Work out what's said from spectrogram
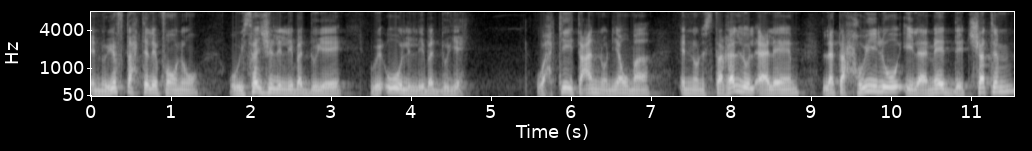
أنه يفتح تليفونه ويسجل اللي بده إياه ويقول اللي بده إياه. وحكيت عنهم يوما إنهم استغلوا الإعلام لتحويله إلى مادة شتم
